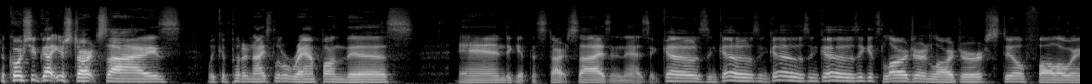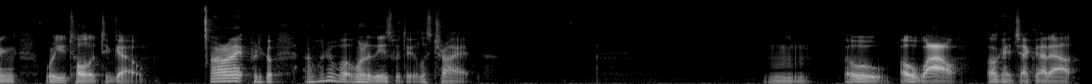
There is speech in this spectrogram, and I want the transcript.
Of course you've got your start size. We could put a nice little ramp on this and to get the start size and as it goes and goes and goes and goes it gets larger and larger still following where you told it to go. All right pretty cool. I wonder what one of these would do. Let's try it. Hmm. Oh oh wow Okay, check that out.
